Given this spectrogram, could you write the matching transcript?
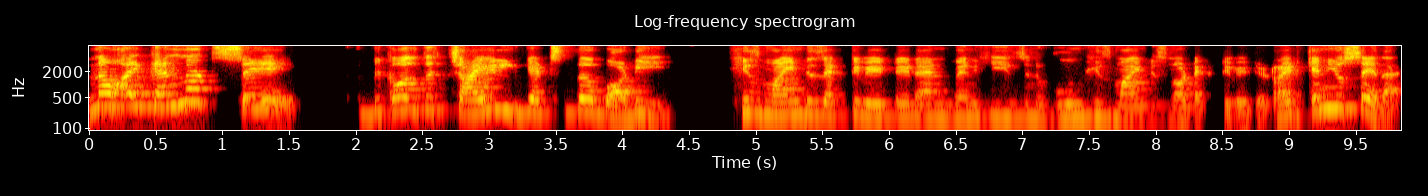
Now I cannot say because the child gets the body his mind is activated and when he is in a womb his mind is not activated right? Can you say that?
